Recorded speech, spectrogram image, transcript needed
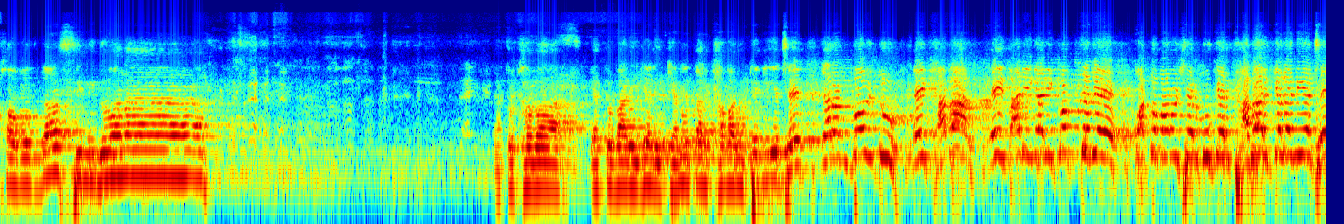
খবরদার চিনি দেওয়া না। এত খাবার, এত বাড়ি গাড়ি কেন তার খাবার উঠে গিয়েছে? কারণ বল্টু, এই খাবার, এই বাড়ি গাড়ি করতে যে কত মানুষের মুখের খাবার কেড়ে নিয়েছে,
